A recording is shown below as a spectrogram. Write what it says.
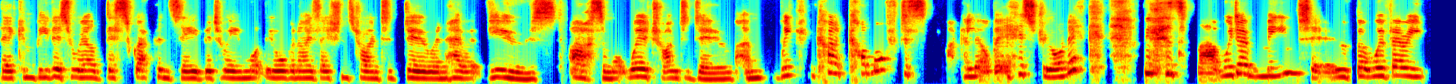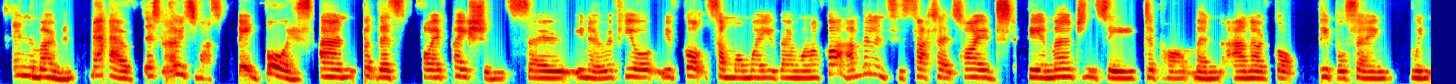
there can be this real discrepancy between what the organization's trying to do and how it views us and what we're trying to do. And we can kind of come off like a little bit histrionic because we don't mean to, but we're very in the moment. Now there's loads of us, big boys, and but there's five patients. So you know if you're you've got someone where you're going, well, I've got ambulances sat outside the emergency department, and I've got people saying we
